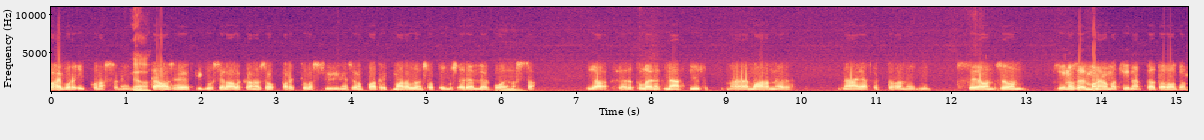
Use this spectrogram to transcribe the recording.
kahden vuoden ikkunassa, niin Joo. tämä on se hetki, kun siellä alkaa nuo sopparit tulla syyn ja siellä on Patrick Marloin sopimus edelleen voimassa. Ja sieltä tulee nyt Matthews, ää, Marner, nämä jätkät tuohon, niin, niin se on, se on, siinä on semmoinen homma, että siinä tämä Toronto,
